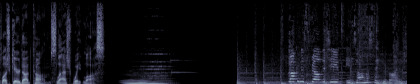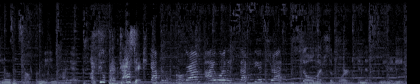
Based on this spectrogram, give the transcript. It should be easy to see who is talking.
Speaker 1: plushcare.com slash weight loss.
Speaker 2: Welcome to Spill the Tea. It's almost like your body heals itself from the inside out.
Speaker 3: I feel fantastic.
Speaker 4: After the program, I wore the sexiest dress.
Speaker 5: So much support in this community.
